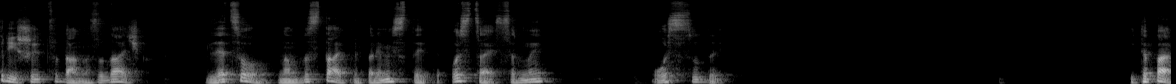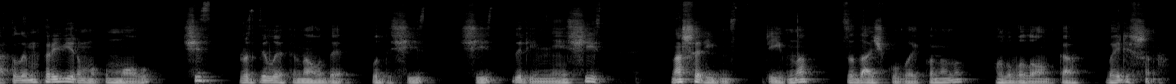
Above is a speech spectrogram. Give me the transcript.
вирішується дана задачка? Для цього нам достатньо перемістити ось цей сирник ось сюди. І тепер, коли ми перевіримо умову, 6 розділити на 1 буде 6, 6 дорівнює 6. Наша рівність рівна, задачку виконано, головоломка вирішена.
